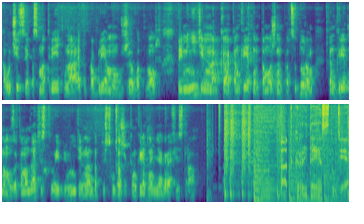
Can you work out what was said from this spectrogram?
обучиться и посмотреть на эту проблему уже вот, ну, применительно к конкретным таможенным процедурам, конкретному законодательству и применительно, допустим, даже к конкретной географии стран. Открытая студия.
